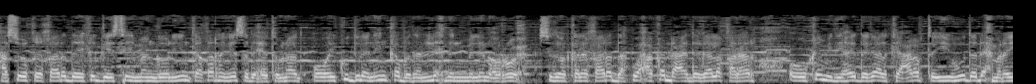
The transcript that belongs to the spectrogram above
xasuuqii qaaradda ay ka geysteen mangooliyiinta qarnigii saddexiyo tobnaad oo ay ku dileen in ka badan lixdan milyan oo ruux. Sidoo kale qaaradda waxaa ka dhacay dagaallo qaraar oo uu ka mid yahay dagaalkii carabta iyo yuhuudda dhex maray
